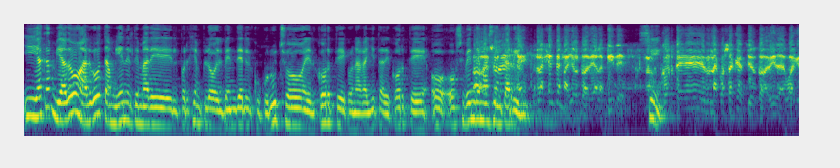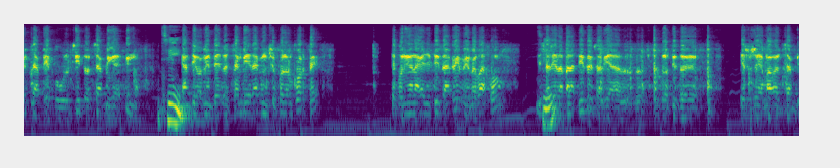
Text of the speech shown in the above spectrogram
¿Y ha cambiado algo también el tema del, por ejemplo, el vender el cucurucho, el corte con la galleta de corte, o, o se vende No, más en carril? La gente mayor todavía la pide. ¿no? Sí. El corte es una cosa que ha sido toda la vida, igual que el champi, el cucuruchito, el champi que decimos. Sí, Que antiguamente el champi era como si fuera un corte, te ponían la galletita arriba y debajo, y Sí. salía el aparatito y salía el, el trocito de... Y eso se llamaba el champi.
